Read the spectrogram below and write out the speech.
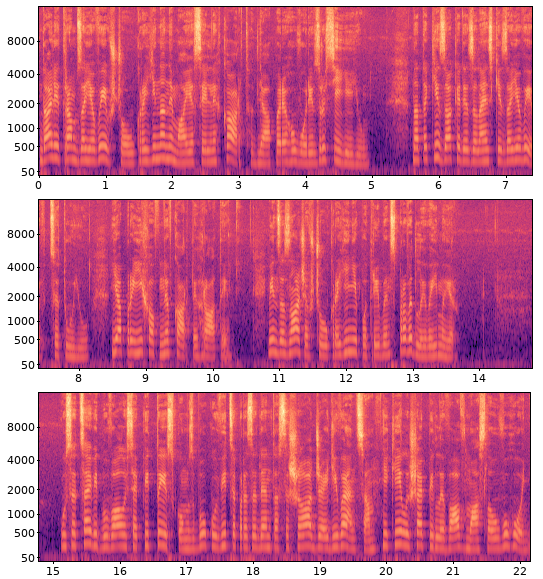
Далі Трамп заявив, що Україна не має сильних карт для переговорів з Росією. На такі закиди Зеленський заявив, цитую: Я приїхав не в карти грати. Він зазначив, що Україні потрібен справедливий мир. Усе це відбувалося під тиском з боку віце-президента США Джей Ді Венса, який лише підливав масло у вогонь.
